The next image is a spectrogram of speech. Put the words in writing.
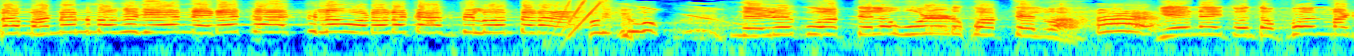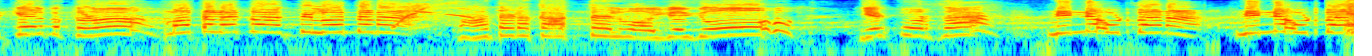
ನಮ್ಮ ಅಣ್ಣನ ಮಗಗೆ ನಡೆಯಕ್ ಆಗ್ತಿಲ್ಲ ಓಡಾಡಕ್ ಆಗ್ತಿಲ್ಲ ಅಂತ ನಡೆಯಕ್ಕೂ ಆಗ್ತಿಲ್ಲ ಓಡಾಡಕ್ಕೂ ಆಗ್ತಾ ಇಲ್ವಾ? ಏನಾಯ್ತು ಅಂತ ಫೋನ್ ಮಾಡಿ ಕೇಳ್ಬೇಕು ಮಾತಾಡಕ್ ಆಗ್ತಿಲ್ವ ಅಂತಣ ಮಾತಾಡಕ್ ಆಗ್ತಾ ಇಲ್ವಾ? ಅಯ್ಯಯ್ಯೋ ಎಷ್ಟು ವರ್ಷ? ನಿನ್ನೆ ಹುಟ್ತಾನ ನಿನ್ನೆ ಹುಟ್ತಾನ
